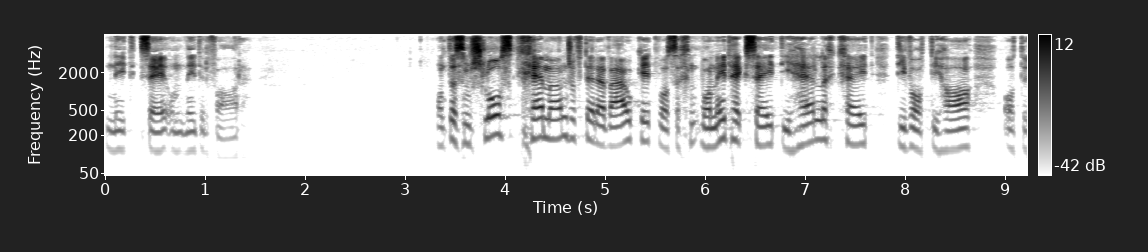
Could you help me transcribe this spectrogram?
nicht gesehen und nicht erfahren. Und dass am Schluss kein Mensch auf dieser Welt gibt, der, sich, der nicht hat gesagt die Herrlichkeit, die will ich haben oder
